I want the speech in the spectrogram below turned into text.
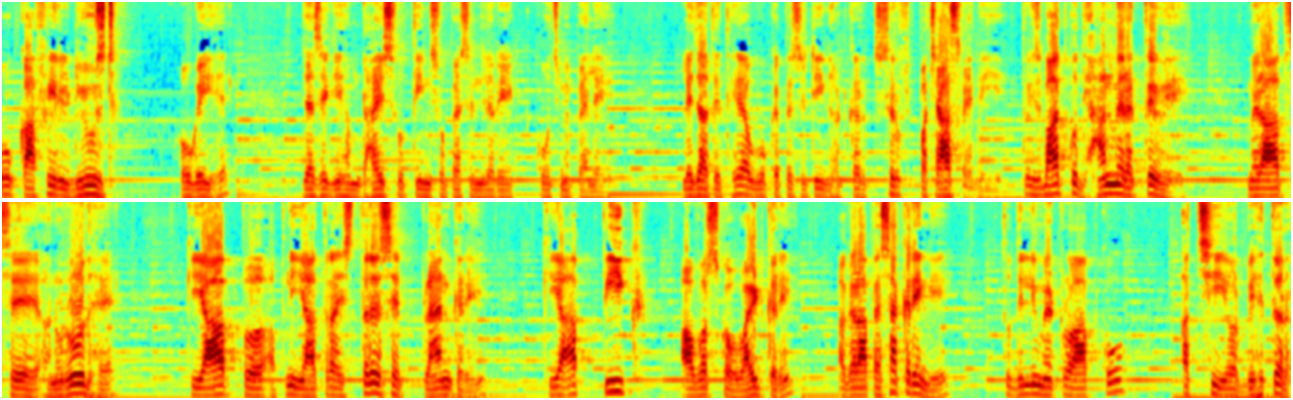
वो काफ़ी रिड्यूस्ड हो गई है। जैसे कि हम 250-300 पैसेंजर एक कोच में पहले ले जाते थे, अब वो कैपेसिटी घटकर सिर्फ़ 50 रह गई है। तो इस बात को ध्यान में रखते हुए मेरा आपसे अनुरोध है कि आप अपनी यात्रा इस तरह से प्लान करें कि आप पीक आवर्स को अवॉइड करें। अगर आप ऐसा करेंगे तो दिल्ली मेट्रो आपको अच्छी और बेहतर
